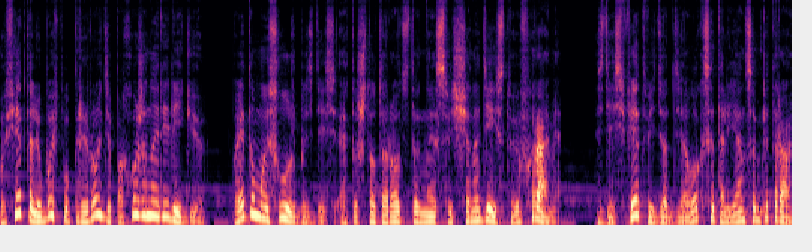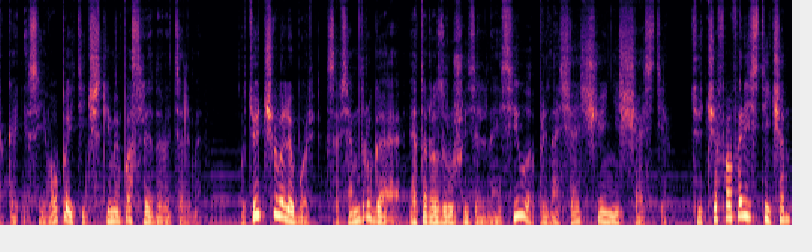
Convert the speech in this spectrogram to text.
У Фета любовь по природе похожа на религию, поэтому и служба здесь – это что-то родственное священнодействию в храме. Здесь Фет ведет диалог с итальянцем Петраркой и с его поэтическими последователями. У Тютчева любовь совсем другая. Это разрушительная сила, приносящая несчастье. Тютчев афористичен.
